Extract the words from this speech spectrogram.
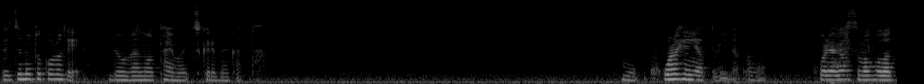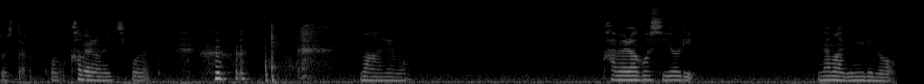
別のところで動画のタイム作ればよかった。もうここら辺やったみんな、うん、これがスマホだとしたらこのカメラの位置こだった。まあでもカメラ越しより生で見るのを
